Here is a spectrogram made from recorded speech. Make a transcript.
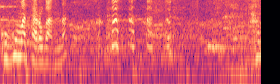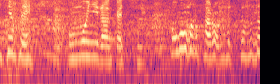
고구마 따러 갔나? 작년에 어머니랑 같이 고구마 따러 갔잖아.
